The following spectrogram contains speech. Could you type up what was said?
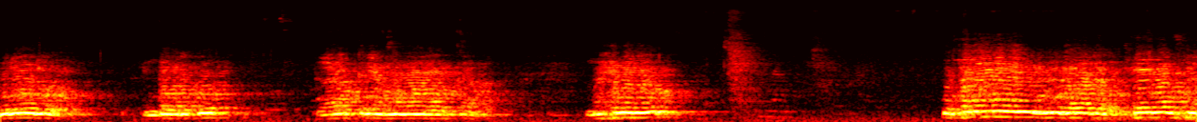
గురువులు ఇంతవరకు గాయత్రి అమ్మవారి యొక్క మహిమను ఉపనయనం వారు చేయవలసిన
